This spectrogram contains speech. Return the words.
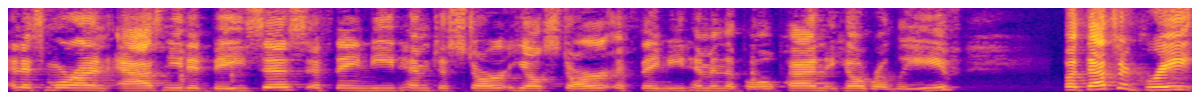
and it's more on an as needed basis if they need him to start he'll start if they need him in the bullpen he'll relieve but that's a great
